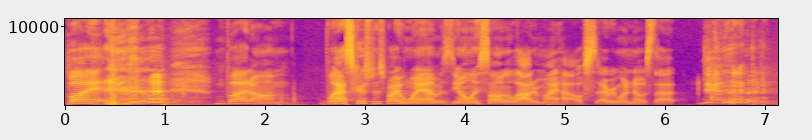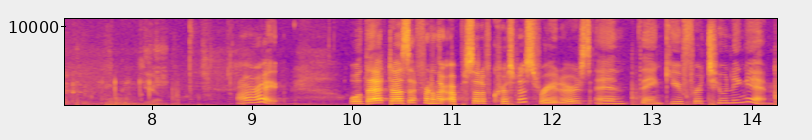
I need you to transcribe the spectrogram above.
But but um Last Christmas by Wham is the only song allowed in my house. Everyone knows that. All right. Well, that does it for another episode of Christmas Raiders, and thank you for tuning in.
